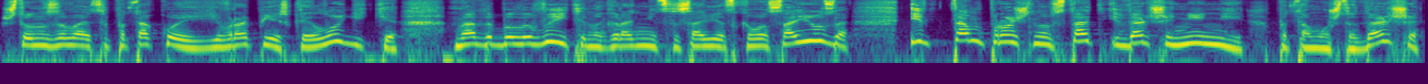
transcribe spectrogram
что называется, по такой европейской логике, надо было выйти на границы Советского Союза и там прочно встать и дальше не-не, потому что дальше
